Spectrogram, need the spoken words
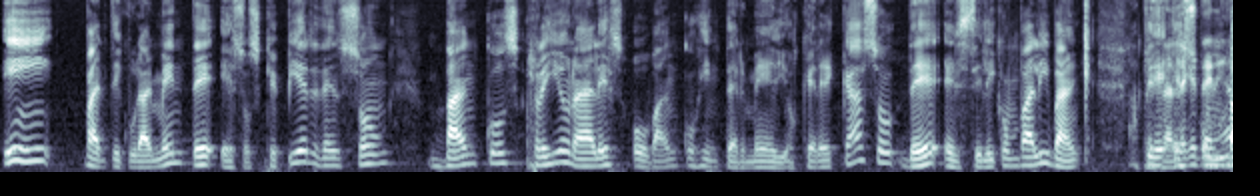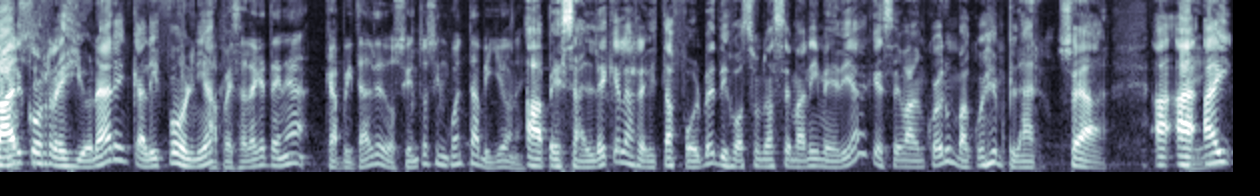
Y particularmente esos que pierden son bancos regionales o bancos intermedios, que era el caso del Silicon Valley Bank, que de es que un banco dos- regional en California, A pesar de que tenía capital de 250 billones. a pesar de que la revista Forbes dijo hace una semana y media que ese banco era un banco ejemplar. O sea, a- a- Sí. hay,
